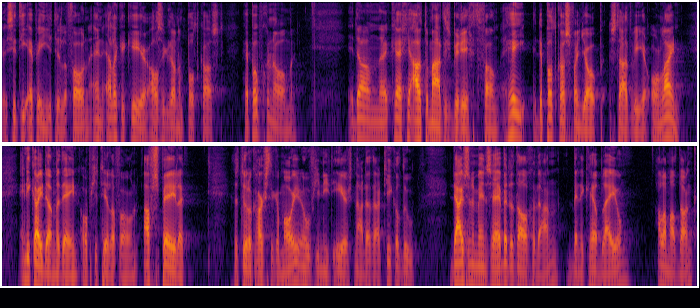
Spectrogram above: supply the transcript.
zit die app in je telefoon. En elke keer als ik dan een podcast heb opgenomen, dan uh, krijg je automatisch bericht van: hey, de podcast van Joop staat weer online. En die kan je dan meteen op je telefoon afspelen. Natuurlijk hartstikke mooi. Dan hoef je niet eerst naar dat artikel toe. Duizenden mensen hebben dat al gedaan. Daar ben ik heel blij om. Allemaal dank.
